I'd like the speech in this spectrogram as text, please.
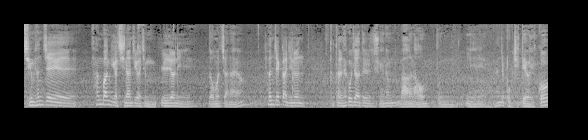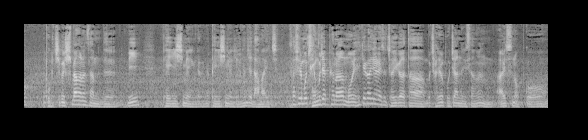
지금 현재 상반기가 지난 지가 지금 1년이 넘었잖아요. 현재까지는 토탈 해고자들 중에는 49분이 현재 복직되어 있고 복직을 희망하는 사람들이 120명입니다. 그냥 120명 지금 현재 남아있죠. 사실 뭐 재무제표나 뭐 회계 관련해서 저희가 다 뭐 자료를 보지 않는 이상은 알 수는 없고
